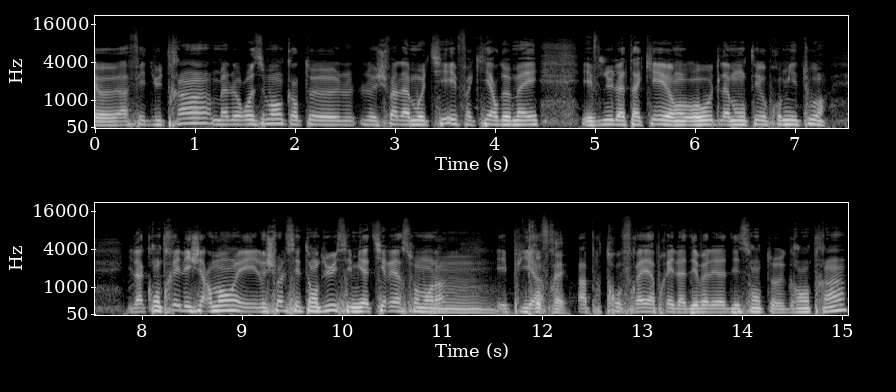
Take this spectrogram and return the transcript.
euh, a fait du train. Malheureusement, quand euh, le, cheval à moitié, Fakir de Maé, est venu l'attaquer en- au haut de la montée au premier tour, il a contré légèrement et le cheval s'est tendu, il s'est mis à tirer à ce moment-là. Mmh, Et puis trop ap- frais. après, trop frais. Après, il a dévalé la descente grand train.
